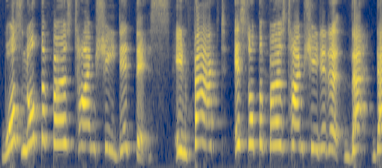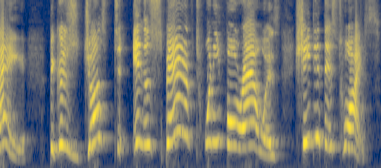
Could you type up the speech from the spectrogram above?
was not the first time she did this. In fact, it's not the first time she did it that day because just in the span of 24 hours, she did this twice.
